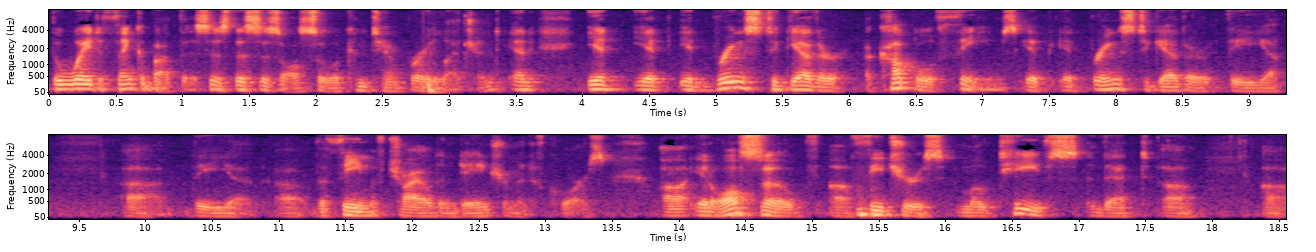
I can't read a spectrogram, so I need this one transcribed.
the way to think about this is this is also a contemporary legend, and it it it brings together a couple of themes. It it brings together the uh, uh, the uh, uh the theme of child endangerment, of course, it also uh, features motifs that uh, uh,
